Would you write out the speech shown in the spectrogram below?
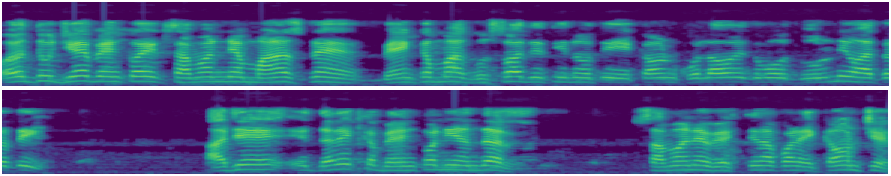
પરંતુ જે બેંકો એક સામાન્ય માણસને બેંકમાં ઘૂસવા દેતી નહોતી, એકાઉન્ટ ખોલાવવાની તો બહુ દૂરની વાત હતી. આજે એ દરેક બેંકોની અંદર સામાન્ય વ્યક્તિના પણ એકાઉન્ટ છે.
